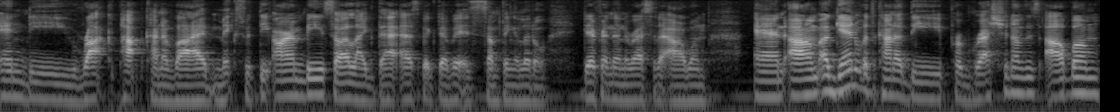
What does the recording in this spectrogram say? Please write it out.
indie rock pop kind of vibe mixed with the r&b so i like that aspect of it. It's something a little different than the rest of the album. And um, again with kind of the progression of this album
